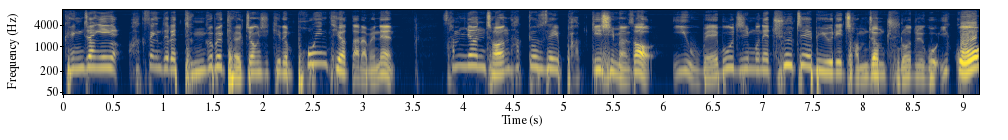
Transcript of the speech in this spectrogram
굉장히 학생들의 등급을 결정시키는 포인트였다라면은 3년 전 학교 선생님이 바뀌시면서 이 외부 지문의 출제 비율이 점점 줄어들고 있고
